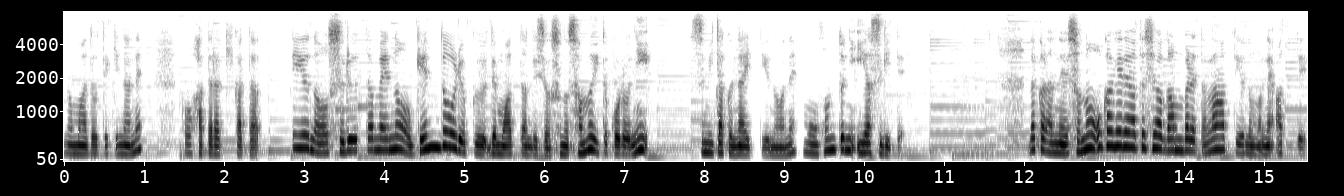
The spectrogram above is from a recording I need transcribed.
う、ノマド的なね、こう、働き方っていうのをするための原動力でもあったんですよ。その寒いところに住みたくないっていうのはね、もう本当に嫌すぎて。だからね、そのおかげで私は頑張れたなっていうのもね、あって、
